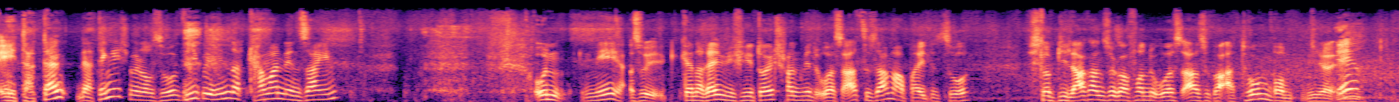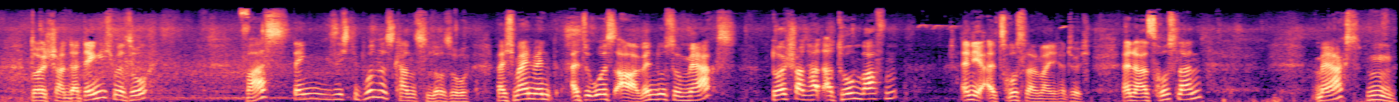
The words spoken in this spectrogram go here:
Ey, da, denk- da denke ich mir noch so, wie behindert kann man denn sein? Und nee, also generell, wie viel Deutschland mit den USA zusammenarbeitet so. Ich glaube, die lagern sogar von den USA sogar Atombomben hier Ja, in. Deutschland. Da denke ich mir so, was denken sich die Bundeskanzler so? Weil ich meine, wenn, also USA, wenn du so merkst, Deutschland hat Atomwaffen, äh, nee, als Russland meine ich natürlich. Wenn du als Russland merkst, hm,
